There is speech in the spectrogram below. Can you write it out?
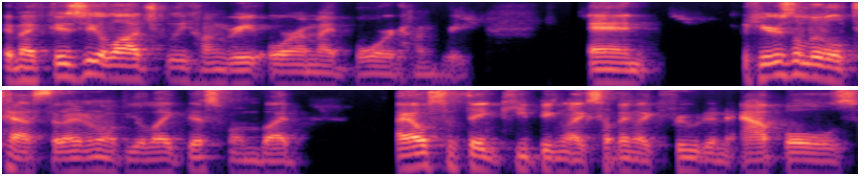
am I physiologically hungry? Or am I bored hungry? And here's a little test that I don't know if you like this one, but I also think keeping like something like fruit and apples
